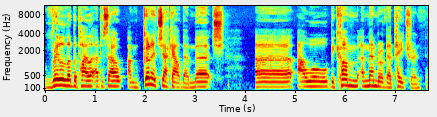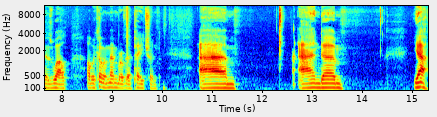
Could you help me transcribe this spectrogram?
really love the pilot episode. I'm gonna check out their merch. Uh, I will become a member of their Patreon as well. I'll become a member of their Patreon. Um, and um, yeah,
